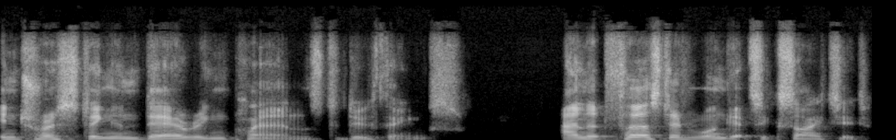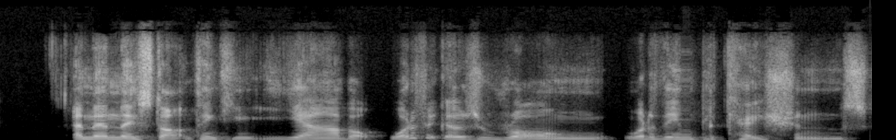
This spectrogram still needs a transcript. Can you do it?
interesting and daring plans to do things, and at first everyone gets excited, and then they start thinking, "Yeah, but what if it goes wrong? What are the implications?"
